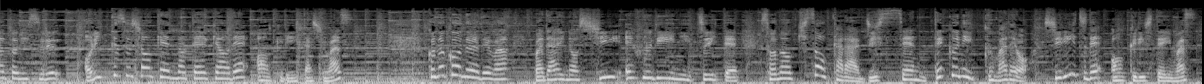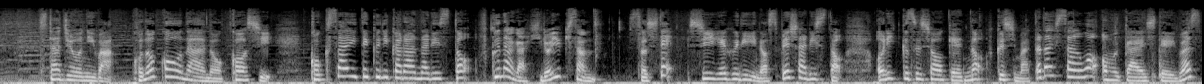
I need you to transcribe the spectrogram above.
ネットトレートにするオリックス証券の提供でお送りいたします。このコーナーでは話題の CFD についてその基礎から実践テクニックまでをシリーズでお送りしています。スタジオにはこのコーナーの講師国際テクニカルアナリスト福永博之さん。そして CFD のスペシャリストオリックス証券の福島正さんをお迎えしています。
